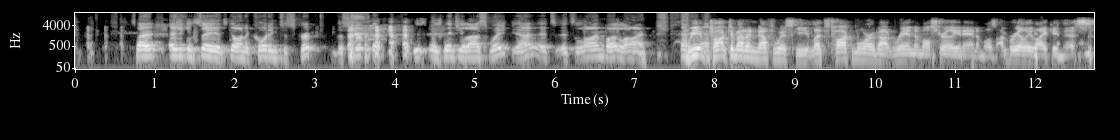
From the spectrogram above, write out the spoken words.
point. So as you can see, it's gone according to script. The script that we sent you last week, you know, it's it's line by line. we have talked about enough whiskey. Let's talk more about random Australian animals. I'm really liking this.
